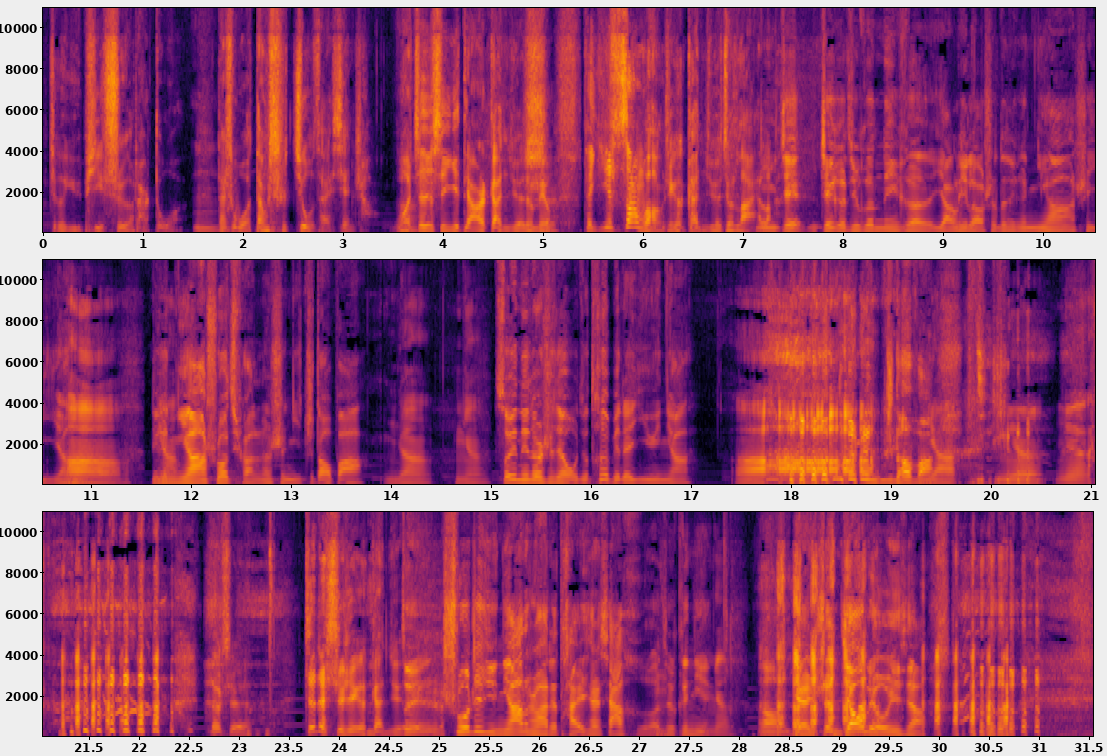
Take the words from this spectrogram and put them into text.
这个语屁是有点多，嗯，但是我当时就在现场，我嗯真是一点儿感觉都没有。是他一上网这个感觉就来了你这你这个就跟那个杨丽老师的那个 nha 是一样的，啊，那个你 nha 说全了是你知道吧？你呀你呀所以那段时间我就特别的抑郁 nha，啊，你知道吧？呀呀呀，都是，真的是这个感觉。对，说这句 nha 的时候还得抬一下下颌，嗯就跟你呀啊眼神交流一下。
